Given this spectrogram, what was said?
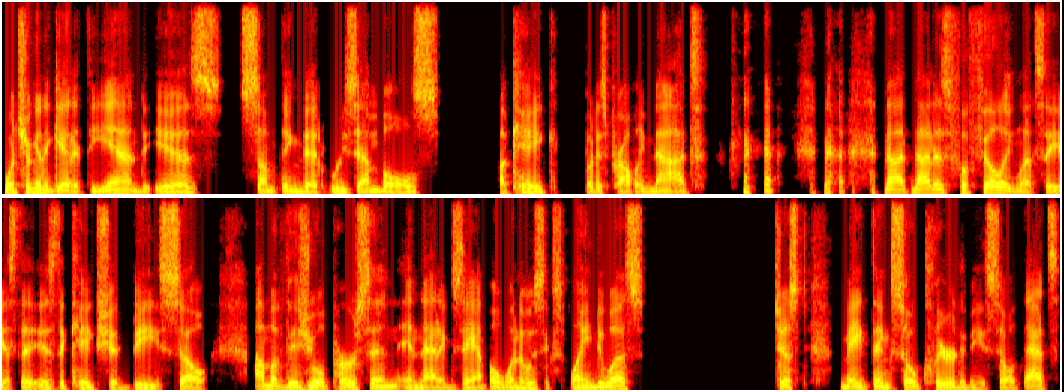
What you're going to get at the end is something that resembles a cake, but is probably not. not not as fulfilling, let's say, as the as the cake should be. So I'm a visual person, and that example, when it was explained to us, just made things so clear to me. So that's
